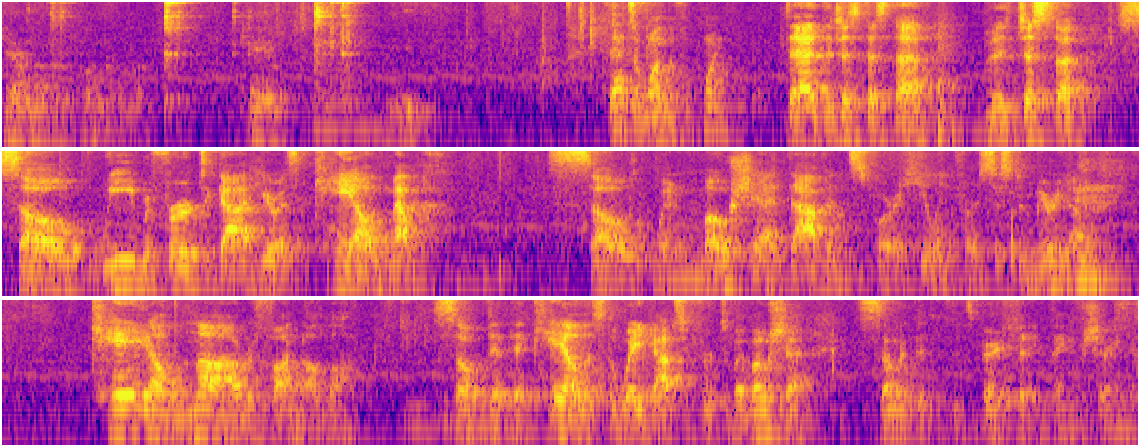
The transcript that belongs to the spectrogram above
kale no kale. That's a wonderful point. That just just uh, just uh, so we refer to God here as Kael Melech. So when Moshe davens for a healing for his sister Miriam, Kael na refan Allah. So that the Kael is the way God's referred to by Moshe. So it, it- it's very fitting. Thank you for sharing that.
